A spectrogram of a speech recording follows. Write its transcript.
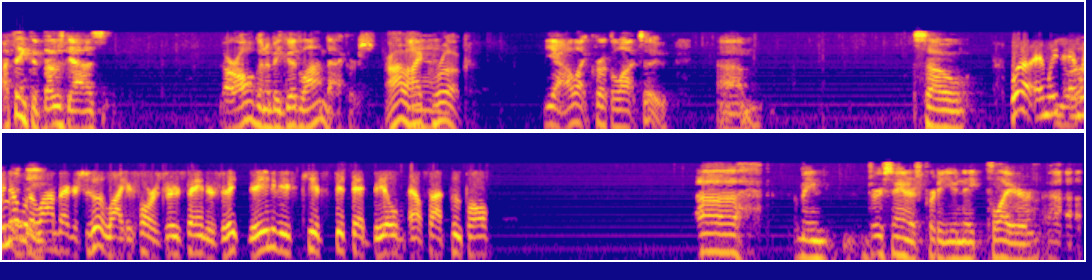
I think that those guys are all going to be good linebackers. I like and, Crook. Yeah, I like Crook a lot too. Um, so well, and we and we know what a linebacker should look like as far as Drew Sanders. Do, do any of these kids fit that bill outside Pooh Paul? Uh, I mean, Drew Sanders is pretty unique player. Uh,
